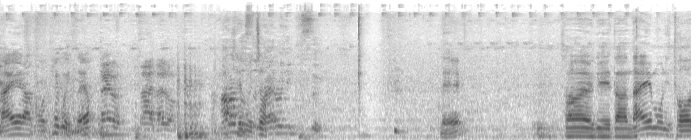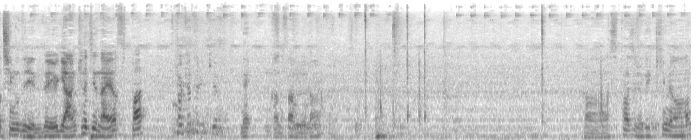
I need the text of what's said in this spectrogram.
나이라고 태고 있어요? 나이로, 나, 나이로. 세고 바라노스 있죠? 나이로니쿠스 네. 자, 여기 일단 나일 모니터 친구들이 있는데, 여기 안 켜지나요, 스팟? 다 켜드릴게요 네, 감사합니다. 자, 스팟을 이렇게 키면,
